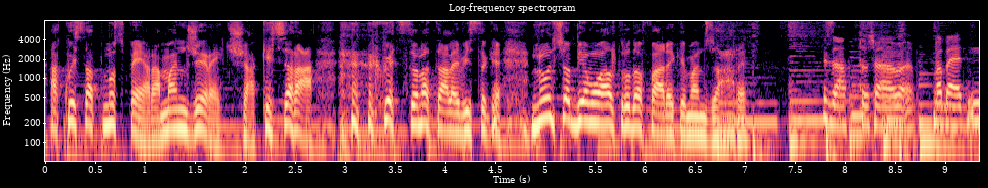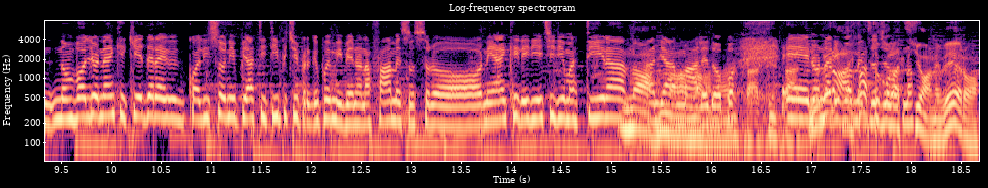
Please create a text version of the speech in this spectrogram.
a questa atmosfera mangereccia che sarà questo Natale, visto che non ci abbiamo altro da fare che mangiare. Esatto, cioè, vabbè, non voglio neanche chiedere quali sono i piatti tipici perché poi mi viene una fame, sono solo neanche le 10 di mattina, No, andiamo no, male no, dopo. infatti, infatti. E non Però arrivo a hai fatto mezzogiorno. colazione, vero?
